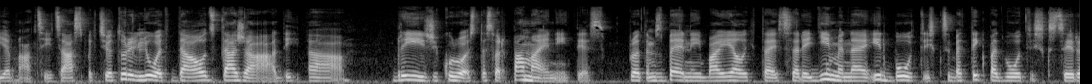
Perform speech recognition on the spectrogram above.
iemācīts aspekts, jo tur ir ļoti daudz dažādi uh, brīži, kuros tas var pamainīties. Protams, bērnībā ieliktais arī ģimenē ir būtisks, bet tikpat būtisks ir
